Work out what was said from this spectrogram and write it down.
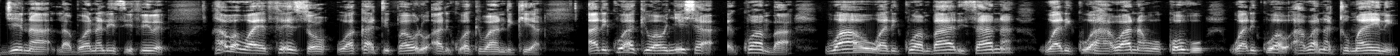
Jina la Bwana lisifiwe. Hawa Waefeso, wakati Paulo alikuwa akiwaandikia, alikuwa akiwaonyesha kwamba wao walikuwa mbali sana, walikuwa hawana wokovu, walikuwa hawana tumaini,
